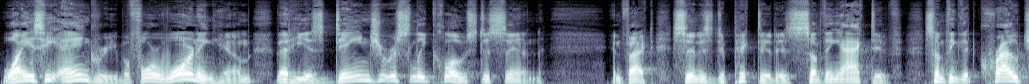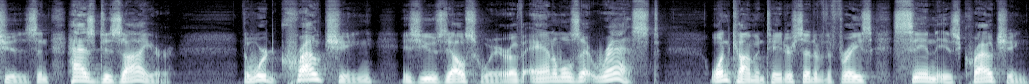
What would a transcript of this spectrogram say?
Why is he angry? before warning him that he is dangerously close to sin. In fact, sin is depicted as something active, something that crouches and has desire. The word crouching is used elsewhere of animals at rest. One commentator said of the phrase, sin is crouching,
